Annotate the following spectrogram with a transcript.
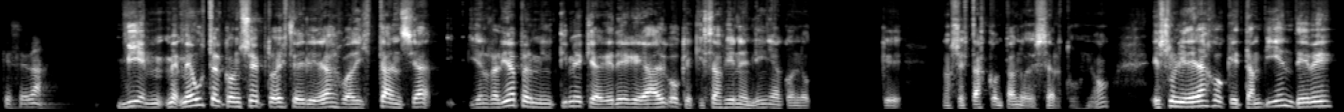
que se da. Bien, me, gusta el concepto este de liderazgo a distancia y en realidad permitime que agregue algo que quizás viene en línea con lo que nos estás contando de Certus, ¿no? Es un liderazgo que también debe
